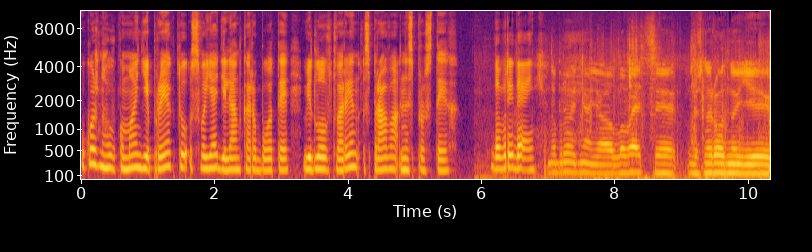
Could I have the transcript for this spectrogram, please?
У кожного в команді проєкту своя ділянка роботи. Відлов тварин справа не з простих. Добрий день. Доброго дня, я ловець міжнародної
